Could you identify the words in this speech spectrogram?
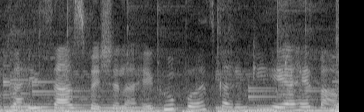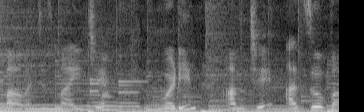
काहीसा स्पेशल आहे खूपच कारण की हे आहेत बाबा म्हणजेच माईचे वडील आमचे आजोबा.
